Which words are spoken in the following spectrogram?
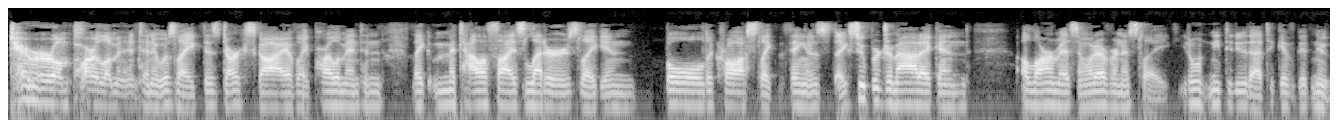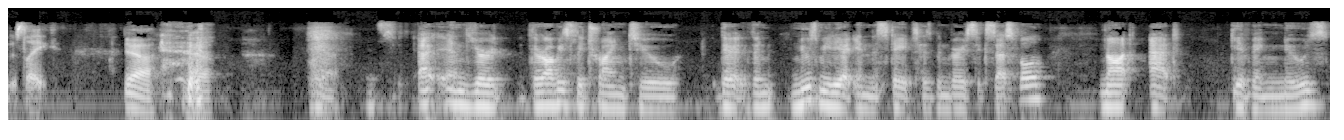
terror on Parliament, and it was like this dark sky of like Parliament and like metallicized letters like in bold across like the thing. It was like super dramatic and alarmist and whatever, and it's like you don't need to do that to give good news. Like, Yeah, yeah, Yeah, it's, and you're they're obviously trying to the the news media in the states has been very successful, not at giving news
